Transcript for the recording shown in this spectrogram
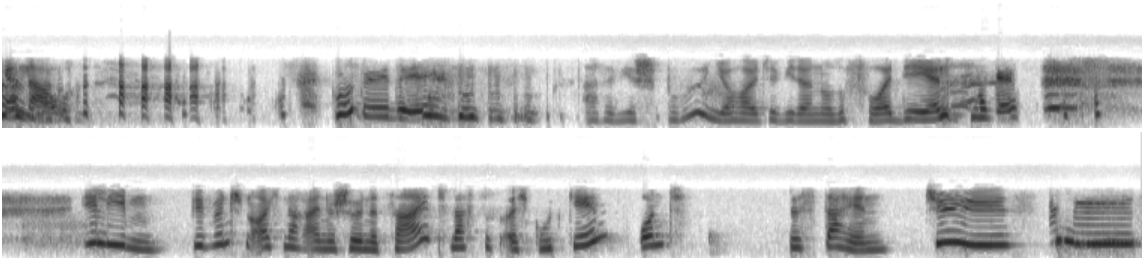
Genau. Gute Idee. Also wir sprühen ja heute wieder nur so vor Ideen. Okay. Ihr Lieben, wir wünschen euch noch eine schöne Zeit. Lasst es euch gut gehen und bis dahin. Tschüss. Tschüss.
